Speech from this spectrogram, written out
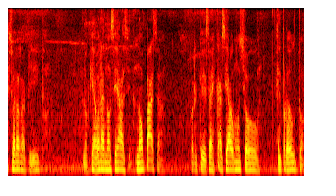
Eso era rapidito. Lo que ahora no se hace, no pasa, porque se ha escaseado mucho el producto.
